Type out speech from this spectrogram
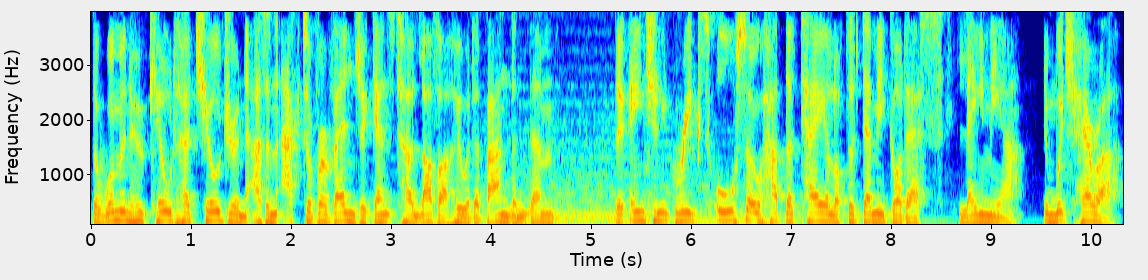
the woman who killed her children as an act of revenge against her lover who had abandoned them. The ancient Greeks also had the tale of the demigoddess Lamia, in which Hera,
